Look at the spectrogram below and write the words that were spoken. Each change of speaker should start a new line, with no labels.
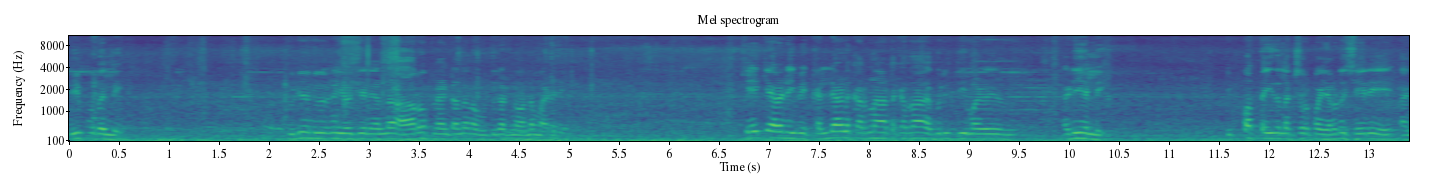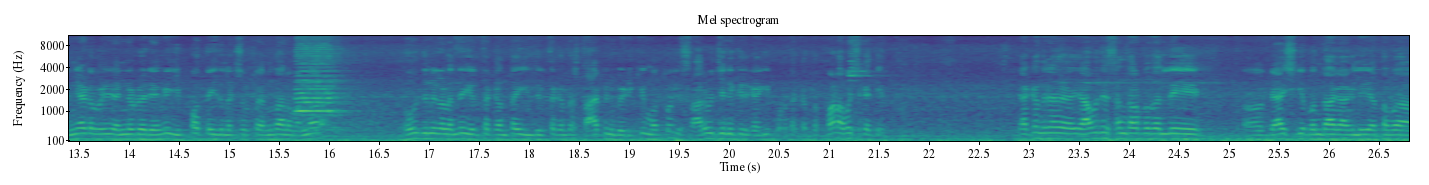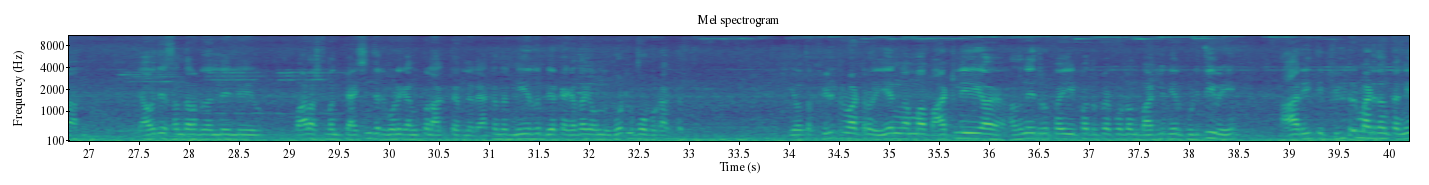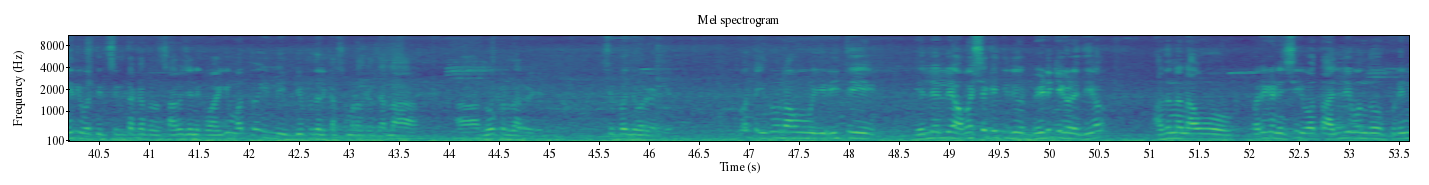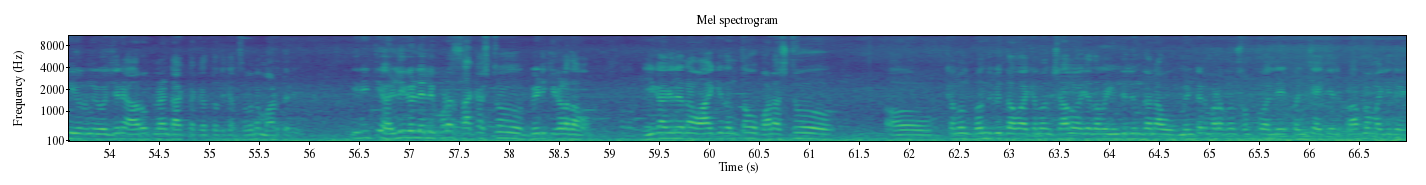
ದೀಪದಲ್ಲಿ ಕುಡಿಯುವ ನೀರಿನ ಯೋಜನೆಯನ್ನು ಆರೋ ಪ್ಲ್ಯಾಂಟನ್ನು ನಾವು ಉದ್ಘಾಟನವನ್ನು ಮಾಡಿದ್ದೀವಿ. K K R D B Kalyana ಕರ್ನಾಟಕದ ಅಭಿವೃದ್ಧಿ ಅಡಿಯಲ್ಲಿ ಇಪ್ಪತ್ತೈದು ಲಕ್ಷ ರೂಪಾಯಿ, ಎರಡು ಸೇರಿ ಹನ್ನೆರಡುವರೆ ಹಂಗೆ ಇಪ್ಪತ್ತೈದು ಲಕ್ಷ ರೂಪಾಯಿ ಅನುದಾನವನ್ನು ಬಹುದಿನಗಳಂದೇ ಇರ್ತಕ್ಕಂಥ ಇಲ್ಲಿರ್ತಕ್ಕಂಥ ಸ್ಟಾಫಿನ ಬೇಡಿಕೆ ಮತ್ತು ಅಲ್ಲಿ ಸಾರ್ವಜನಿಕರಿಗಾಗಿ ಕೊಡ್ತಕ್ಕಂಥ ಭಾಳ ಅವಶ್ಯಕತೆ. ಇದೆ ಯಾಕಂದರೆ ಯಾವುದೇ ಸಂದರ್ಭದಲ್ಲಿ ಬ್ಯಾಸಿಗೆ ಬಂದಾಗಲಿ ಅಥವಾ ಯಾವುದೇ ಸಂದರ್ಭದಲ್ಲಿ ಇಲ್ಲಿ ಭಾಳಷ್ಟು ಮಂದಿ ಪ್ಯಾಸೆಂಜರ್ಗಳಿಗೆ ಅನುಕೂಲ ಆಗ್ತಾ ಇರಲಿಲ್ಲ. ಯಾಕಂದರೆ ನೀರು ಬೇಕಾಗದಾಗ ಒಂದು ಹೋಟ್ಲಿಗೆ ಹೋಗ್ಬೇಕಾಗ್ತದೆ. ಇವತ್ತು ಫಿಲ್ಟರ್ ವಾಟರ್ ಏನು ನಮ್ಮ ಬಾಟ್ಲಿ ಹದಿನೈದು ರೂಪಾಯಿ, ಇಪ್ಪತ್ತು ರೂಪಾಯಿ ಕೊಟ್ಟು ಒಂದು ಬಾಟ್ಲಿ ನೀರು ಕುಡಿತೀವಿ, ಆ ರೀತಿ ಫಿಲ್ಟರ್ ಮಾಡಿದಂಥ ನೀರು ಇವತ್ತು ಇಲ್ಲಿ ಸಿಗ್ತಕ್ಕಂಥದ್ದು ಸಾರ್ವಜನಿಕವಾಗಿ ಮತ್ತು ಇಲ್ಲಿ ದ್ವೀಪದಲ್ಲಿ ಕೆಲಸ ಮಾಡತಕ್ಕಂಥ ಎಲ್ಲ ನೌಕರದಾರರಿಗೆ, ಸಿಬ್ಬಂದಿ ವರ್ಗಗಳಿಗೆ ಮತ್ತು ಇದು ನಾವು ಈ ರೀತಿ ಎಲ್ಲೆಲ್ಲಿ ಅವಶ್ಯಕತೆ ಇದೆಯೋ ಬೇಡಿಕೆಗಳಿದೆಯೋ, ಅದನ್ನು ನಾವು ಪರಿಗಣಿಸಿ ಇವತ್ತು ಅಲ್ಲಿ ಒಂದು ಕುಡಿ ನೀರಿನ ಯೋಜನೆ, ಆರೋ ಪ್ಲಾಂಟ್ ಆಗ್ತಕ್ಕಂಥದ್ದು ಕೆಲಸವನ್ನು ಮಾಡ್ತೀವಿ ಈ ರೀತಿ ಹಳ್ಳಿಗಳಲ್ಲಿ ಕೂಡ ಸಾಕಷ್ಟು ಬೇಡಿಕೆಗಳದಾವೆ. ಈಗಾಗಲೇ ನಾವು ಹಾಕಿದಂಥವು ಭಾಳಷ್ಟು ಕೆಲವೊಂದು ಬಂದು ಬಿದ್ದಾವ, ಕೆಲವೊಂದು ಚಾಲು ಆಗಿದ್ದಾವೆ ಹಿಂದಿಲಿಂದ ನಾವು ಮೇಂಟೈನ್ ಮಾಡೋದು ಸ್ವಲ್ಪ ಅಲ್ಲಿ ಪಂಚಾಯಿತಿಯಲ್ಲಿ ಪ್ರಾಬ್ಲಮ್ ಆಗಿದೆ.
